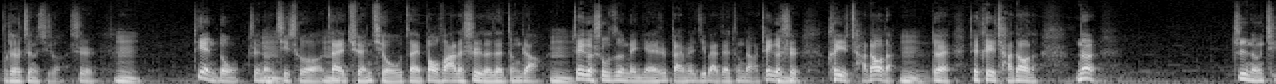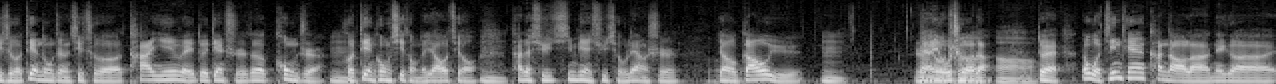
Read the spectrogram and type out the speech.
不是智能汽车，是嗯电动智能汽车在全球在爆发的式的在增长，嗯。这个数字每年是百分之几百在增长，这个是可以查到的，嗯。对，这可以查到的。那智能汽车、电动智能汽车，它因为对电池的控制嗯。和电控系统的要求，嗯。它的需芯片需求量是要高于嗯，燃油车的啊。对。那我今天看到了那个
